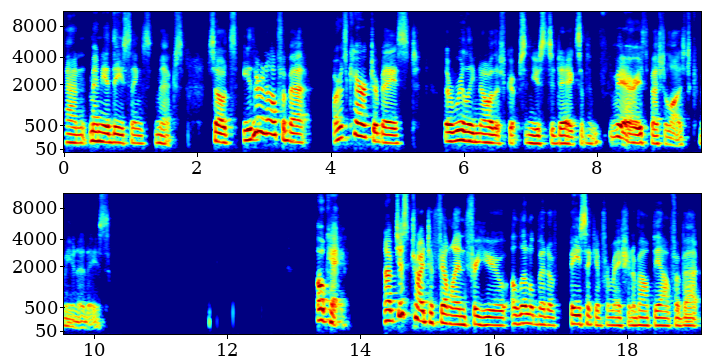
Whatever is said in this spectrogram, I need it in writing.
and many of these things mix. So it's either an alphabet or it's character based. There are really no other scripts in use today except in very specialized communities. Okay, I've just tried to fill in for you a little bit of basic information about the alphabet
